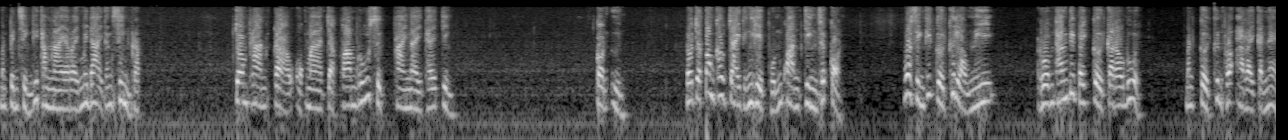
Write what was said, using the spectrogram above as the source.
มันเป็นสิ่งที่ทำนายอะไรไม่ได้ทั้งสิ้นครับ จอมพรานกล่าวออกมาจากความรู้สึกภายในแท้จริง ก่อนอื่น เราจะต้องเข้าใจถึงเหตุผลความจริงซะก่อน ว่าสิ่งที่เกิดขึ้นเหล่านี้ รวมทั้งที่ไปเกิดกับเราด้วย มันเกิดขึ้นเพราะอะไรกันแน่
